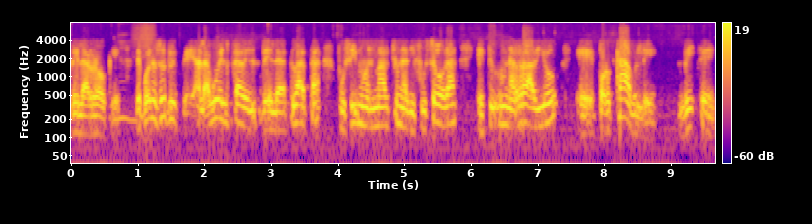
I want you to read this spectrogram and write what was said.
de la Roque. Ah. Después nosotros eh, a la vuelta de, La Plata pusimos en marcha una difusora, este, una radio eh, por cable, ¿viste?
